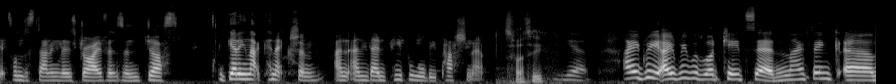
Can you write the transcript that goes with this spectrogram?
it's understanding those drivers and just getting that connection and, and then people will be passionate. Swati? Yeah, I agree. I agree with what Kate said. And I think um,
